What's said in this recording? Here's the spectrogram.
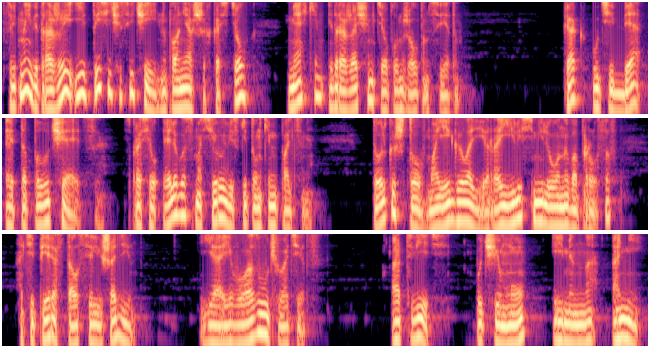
цветные витражи и тысячи свечей, наполнявших костел мягким и дрожащим теплым желтым светом. «Как у тебя это получается?» — спросил Элегос, массируя виски тонкими пальцами. «Только что в моей голове роились миллионы вопросов, а теперь остался лишь один. Я его озвучу, отец. Ответь, почему именно они?»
